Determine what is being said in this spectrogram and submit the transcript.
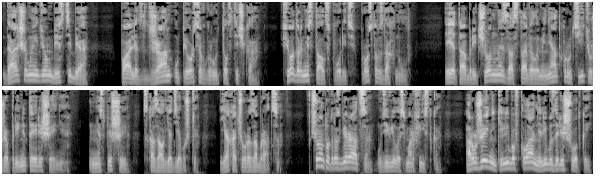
Дальше мы идем без тебя. Палец Джан уперся в грудь толстячка. Федор не стал спорить, просто вздохнул. И эта обреченность заставила меня открутить уже принятое решение. «Не спеши», — сказал я девушке. «Я хочу разобраться». «В чем тут разбираться?» — удивилась морфистка. «Оружейники либо в клане, либо за решеткой.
